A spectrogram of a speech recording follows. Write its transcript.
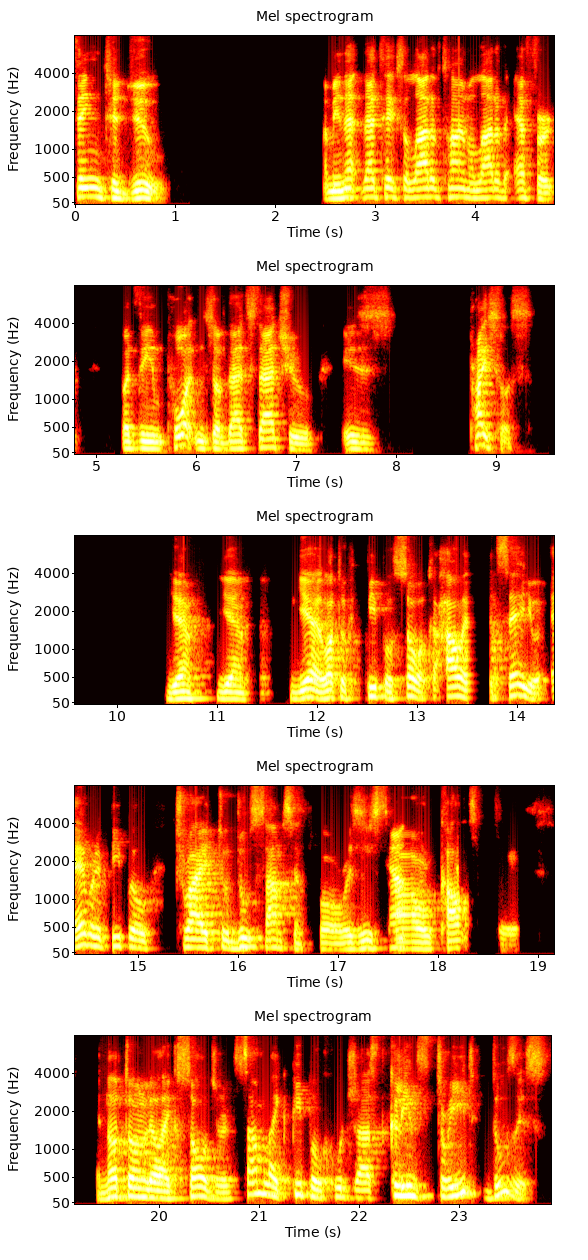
thing to do. I mean that that takes a lot of time a lot of effort but the importance of that statue is priceless. Yeah yeah. Yeah a lot of people so how i say you every people try to do something for resist yeah. our culture. And not only like soldiers some like people who just clean street do this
